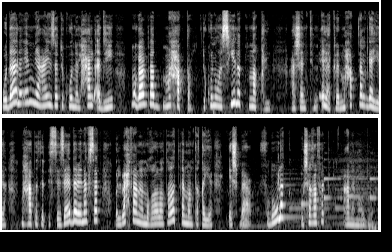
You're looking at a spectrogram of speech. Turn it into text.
وده لأني عايزة تكون الحلقة دي مجرد محطة تكون وسيلة نقل عشان تنقلك للمحطة الجاية محطة الاستزادة بنفسك والبحث عن المغالطات المنطقية لإشباع فضولك وشغفك عن الموضوع.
